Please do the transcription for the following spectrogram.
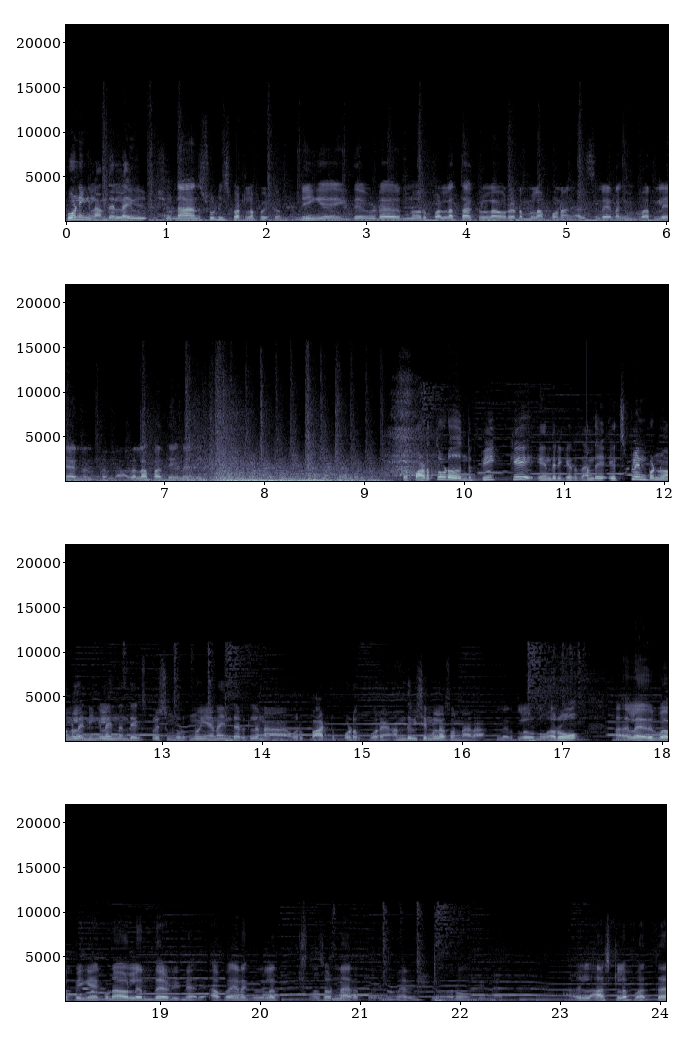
போனீங்களா அந்த லைவ் ஷூட் நான் அந்த ஷூட்டிங் ஸ்பாட்லாம் போயிட்டு வந்தேன். நீங்கள் இதை விட இன்னொரு பள்ளத்தாக்கெல்லாம் ஒரு இடமெல்லாம் போனாங்க. அது சில இடங்கள் வரலையா என்னன்னு தெரியல. அதெல்லாம் பார்த்தீங்கன்னா நீங்கள் இப்போ படத்தோட அந்த பீக்கே ஏந்திரிக்கிறது அந்த எக்ஸ்பிளைன் பண்ணுவாங்கல்ல நீங்களே இந்த எக்ஸ்பிரஷன் கொடுக்கணும். ஏன்னா இந்த இடத்துல நான் ஒரு பாட்டு போட போறேன். அந்த விஷயங்கள்லாம் சொன்னாரா? இந்த இடத்துல ஒன்று வரும். அதெல்லாம் எதிர்பார்ப்பீங்க. குணாவில் இருந்து அப்படின்னாரு. அப்போ எனக்கு இதெல்லாம் சொன்னார் அப்போ இந்த மாதிரி விஷயம் வரும் அப்படின்னாரு. அது லாஸ்ட்டில் பார்த்தா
